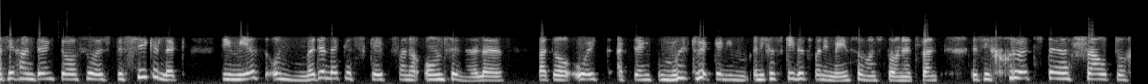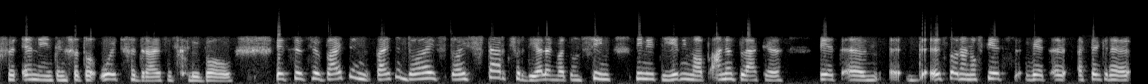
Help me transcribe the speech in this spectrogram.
as jy gaan dink daaroor is dit sekerlik die mees onmiddellike skep van 'n ons en hulle wat al ooit ek dink moontlik in die in die geskiedenis van die mense ontstaan het want dis die grootste veldtog vir inentings wat al ooit gedryf is globaal. Dit is so buite buite daai daai sterk verdeling wat ons sien nie net hier nie maar op ander plekke weet ehm um, is daar nog steeds weet uh, ek dink 'n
